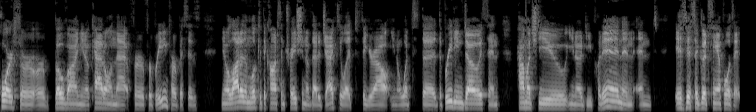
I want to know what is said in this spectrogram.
horse or, or bovine, you know, cattle and that for, for breeding purposes, you know, a lot of them look at the concentration of that ejaculate to figure out, you know, what's the, the breeding dose and how much do you, you know, do you put in and, and is this a good sample? Is it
